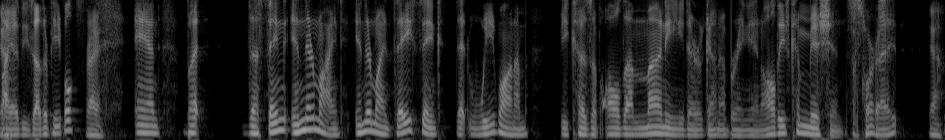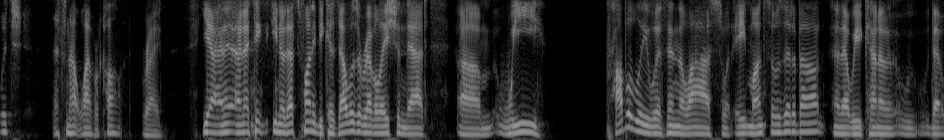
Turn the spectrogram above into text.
by these other people, Right. and but the thing in their mind, in their mind, they think that we want them because of all the money they're gonna bring in, all these commissions, Of course. right? Yeah. Which that's not why we're calling. Right. Yeah, and and I think you know that's funny because that was a revelation that um, we probably within the last what eight months was it about and that we kind of that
